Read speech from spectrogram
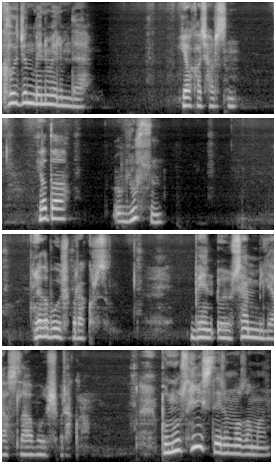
Kılıcın benim elimde. Ya kaçarsın ya da ölürsün. Ya da bu işi bırakırsın. Ben ölsem bile asla bu işi bırakmam. Bunu sen isterim o zaman.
